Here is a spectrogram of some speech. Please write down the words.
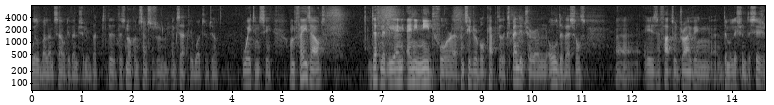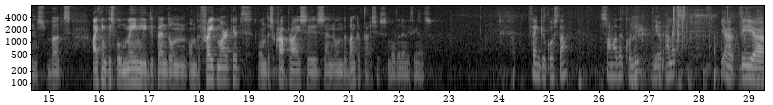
will balance out eventually, but th- there's no consensus on exactly what to do. Wait and see. On phase out, definitely any, any need for uh, considerable capital expenditure on older vessels uh, is a factor driving uh, demolition decisions. But I think this will mainly depend on, on the freight market, on the scrap prices, and on the bunker prices more than anything else. Thank you, Costa. Some other colleague? Alex? Yeah, the, uh,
